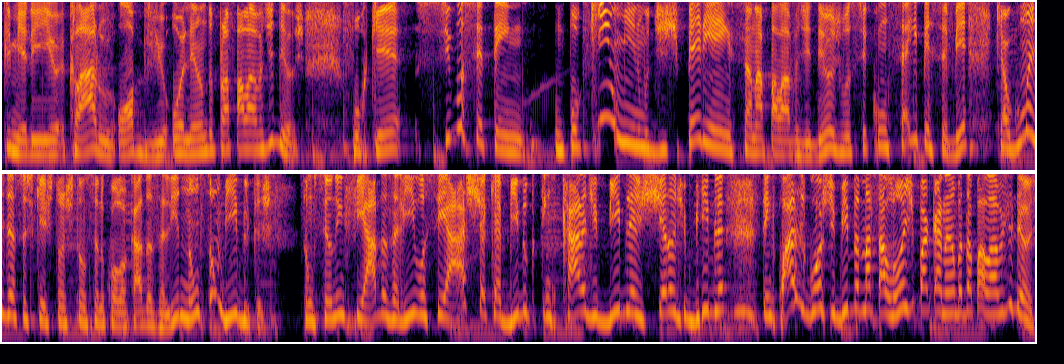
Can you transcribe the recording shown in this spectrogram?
primeiro, e claro, óbvio, olhando para a palavra de Deus. Porque se você tem um pouquinho mínimo de experiência na palavra de Deus, você consegue perceber que algumas dessas questões que estão sendo colocadas ali não são bíblicas. Estão sendo enfiadas ali e você acha que é bíblico, tem cara de Bíblia, cheiro de Bíblia, tem quase gosto de Bíblia, mas tá longe pra caramba da palavra de Deus.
